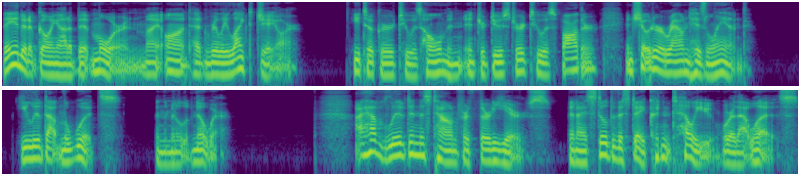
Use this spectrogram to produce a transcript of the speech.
They ended up going out a bit more, and my aunt had really liked JR. He took her to his home and introduced her to his father and showed her around his land. He lived out in the woods, in the middle of nowhere. I have lived in this town for 30 years, and I still to this day couldn't tell you where that was.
